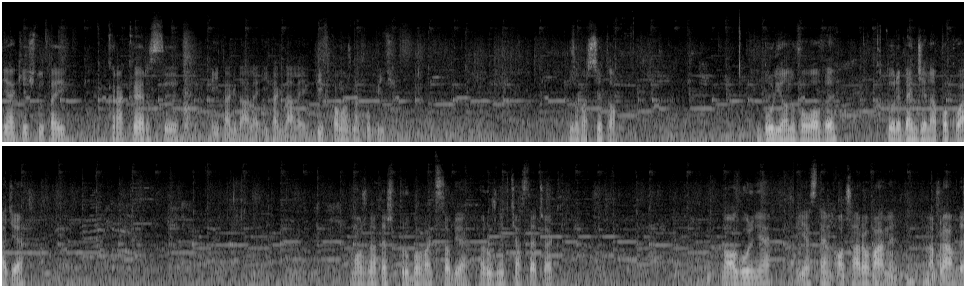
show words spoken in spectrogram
jakieś tutaj krakersy i tak dalej, i tak dalej. Piwko można kupić. Zobaczcie to. Bulion wołowy, który będzie na pokładzie. Można też próbować sobie różnych ciasteczek. No ogólnie jestem oczarowany. Naprawdę.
